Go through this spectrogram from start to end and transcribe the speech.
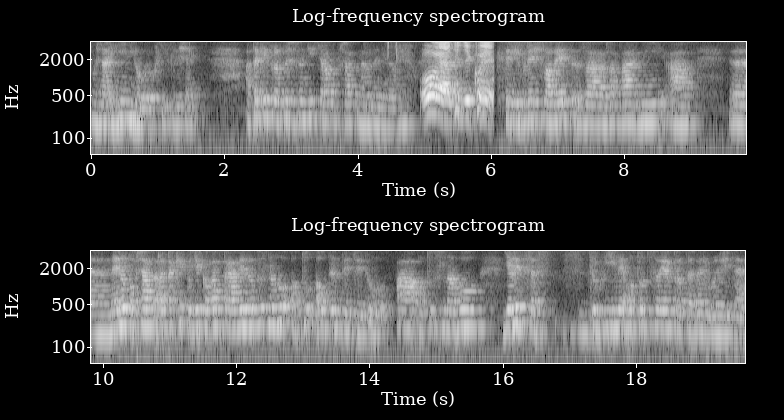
možná i jiní ho budou chtít slyšet. A taky proto, že jsem ti chtěla popřát narozeninám. O, já ti děkuji. Který budeš slavit za, za pár dní a e, nejenom popřát, ale taky poděkovat právě za tu snahu o tu autenticitu a o tu snahu dělit se s, s druhými o to, co je pro tebe důležité.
